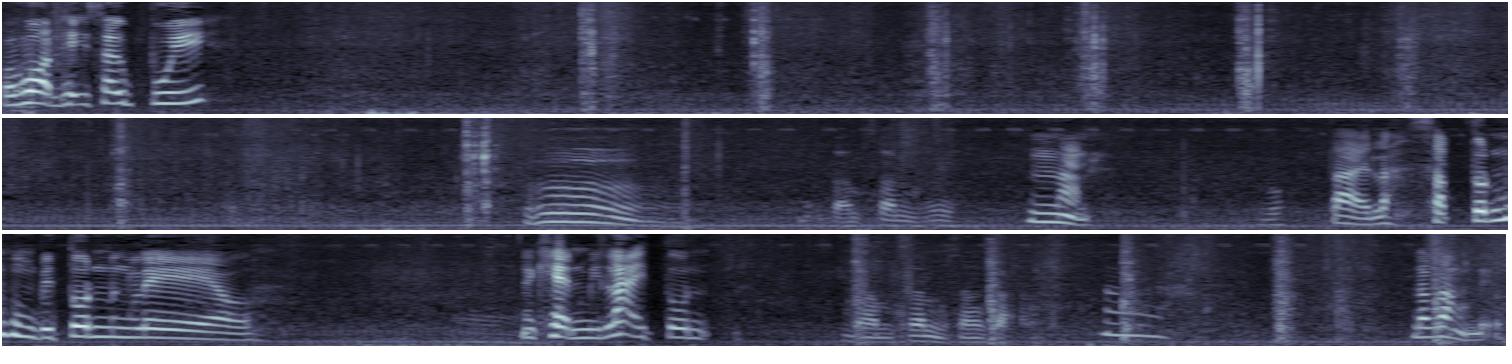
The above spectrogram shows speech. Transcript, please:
ประวัติให้ใส่ปุ๋ยอืมตามสั้นเฮ้ยนั่นตายละสับต้นมะฮุงไปต้นหนึ่งแล้วในแขนมีไล่ต้น ตามสั้นสังกะอ่าระวังเดี๋ยว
